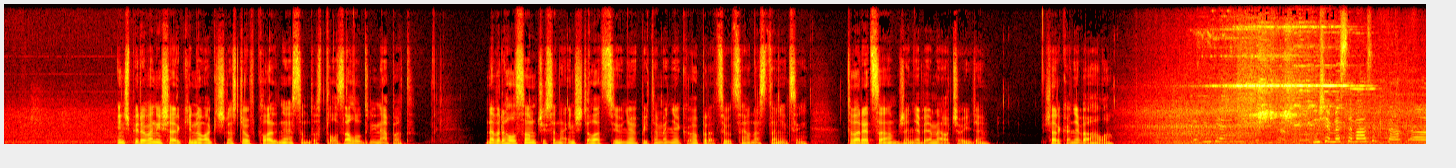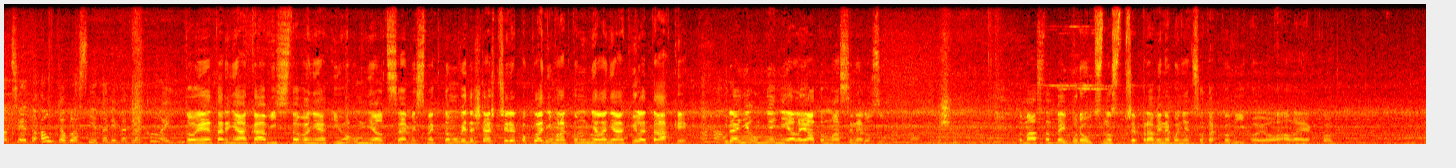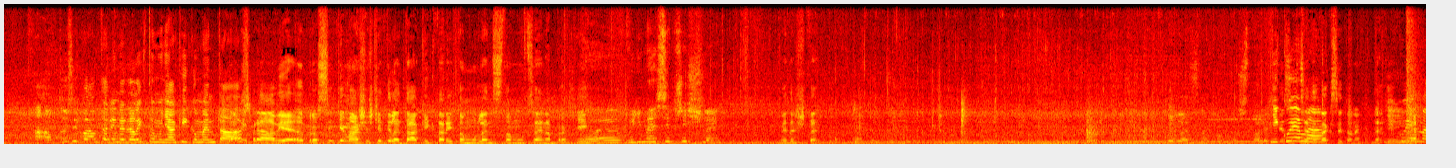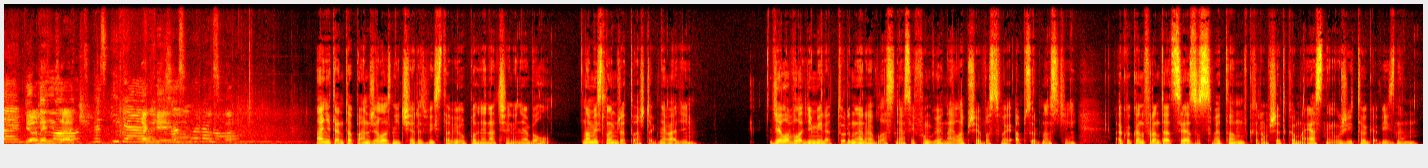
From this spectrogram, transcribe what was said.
Inšpirovaný Šarkinou akčnosťou v Kladne som dostal zaludný nápad. Navrhol som, či sa na inštaláciu neopýtame niekoho pracujúceho na stanici, tvariac sa, že nevieme, o čo ide. Šarka neváhala. Můžeme se vás zeptat, eh, co je to auto vlastně tady vedle kolejí? To je tady nějaká výstava nějakého umělce. My jsme k tomu, vydržte až přijde pokladní, ona k tomu měla nějaký letáky. Aha. Údajně umění, ale já tomu asi nerozumím. No. To má snad být budoucnost přepravy nebo něco takového, jo, ale jako a autoři vám tady nedali k tomu nějaký komentář? Tady právě. E, prosím tě, máš ještě ty letáky k tady tomuhle z tomu, co je naproti? Uh, uvidíme, jestli přišli. Vydržte. Děkujeme. Chcete, tak si to nechte. Děkujeme. jo, není zač. Hezký den. Taky. Ani tento pán železničiar z výstavy úplne nadšený nebol. No myslím, že to až tak nevadí. Dielo Vladimíra Turnera vlastne asi funguje najlepšie vo svojej absurdnosti, ako konfrontácia so svetom, v ktorom všetko má jasný užitok a význam.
